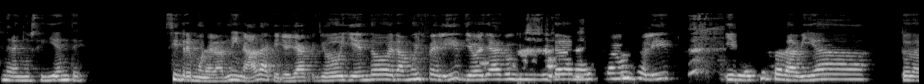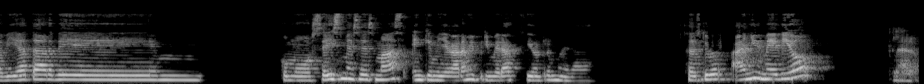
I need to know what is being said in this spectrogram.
del año siguiente. Sin remunerar ni nada, que yo ya, yo yendo era muy feliz, yo ya con que me era muy feliz. Y de hecho todavía, todavía tardé mm, como seis meses más en que me llegara mi primera acción remunerada. O sea, estuve año y medio. Claro.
